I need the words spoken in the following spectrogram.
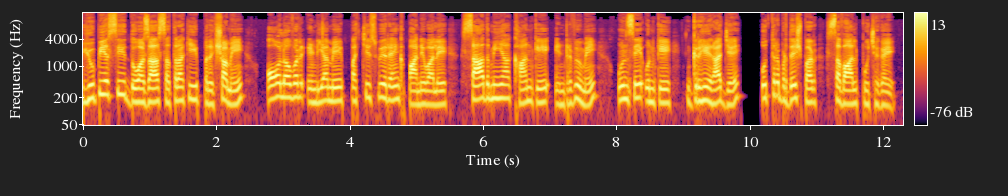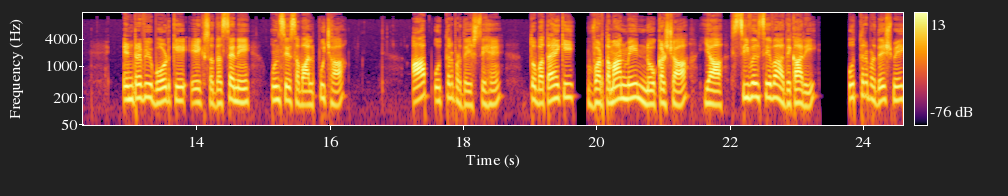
यूपीएससी 2017 की परीक्षा में ऑल ओवर इंडिया में 25वें रैंक पाने वाले साद मियाँ खान के इंटरव्यू में उनसे उनके गृह राज्य उत्तर प्रदेश पर सवाल पूछे गए। इंटरव्यू बोर्ड के एक सदस्य ने उनसे सवाल पूछा आप उत्तर प्रदेश से हैं तो बताएँ कि वर्तमान में नौकरशाह या सिविल सेवा अधिकारी उत्तर प्रदेश में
